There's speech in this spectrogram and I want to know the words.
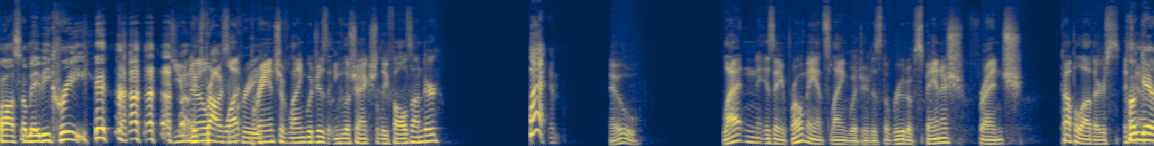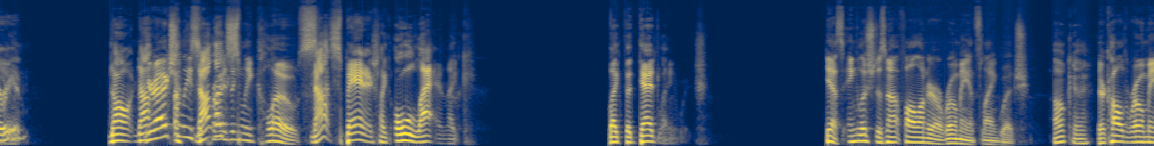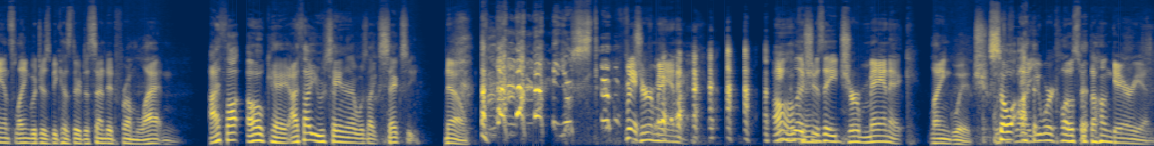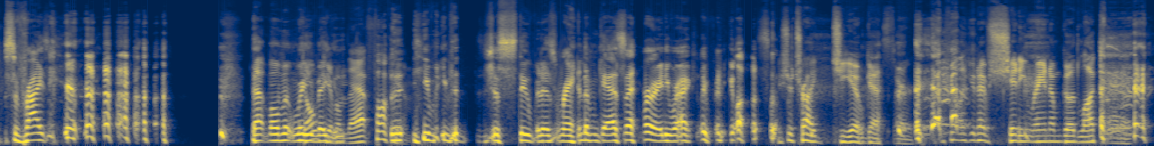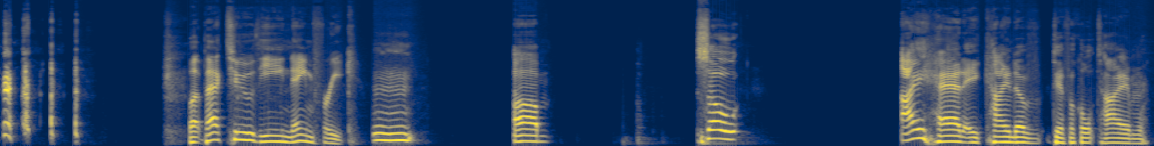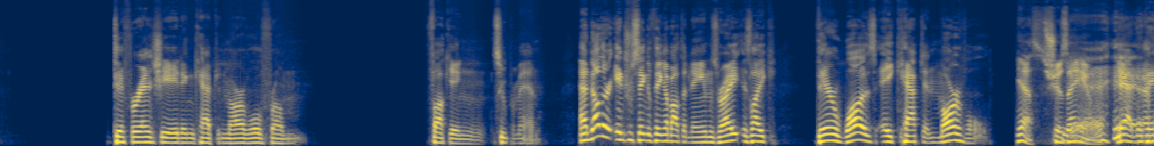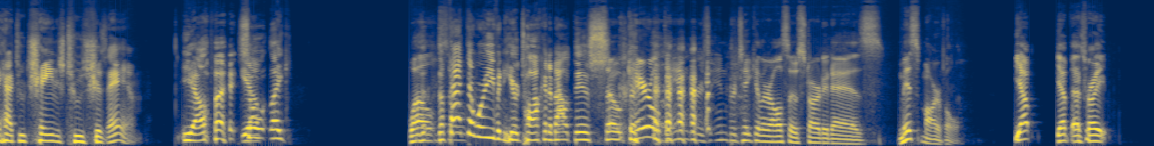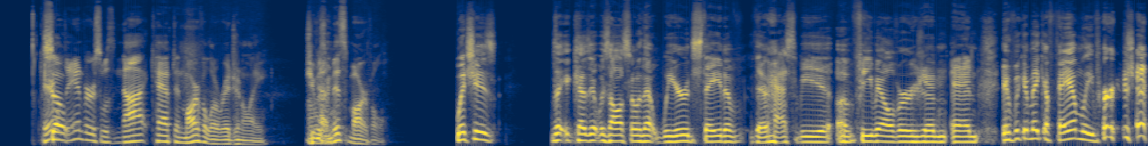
Also, maybe Cree. Do you It's know probably some what Cree. branch of languages English actually falls under? Latin. No. Latin is a Romance language. It is the root of Spanish, French, couple others. Italian. Hungarian. No, not You're actually not like surprisingly close. not Spanish, like old Latin, like like the dead language. yes, English does not fall under a Romance language. Okay. They're called Romance languages because they're descended from Latin. I thought okay. I thought you were saying that it was like sexy. No, You're stupid. Germanic. Oh, English okay. is a Germanic language. So why I- you were close with the Hungarian. Surprising. That moment where Don't you make give him that. Fuck him. you make the just stupidest random guess ever, and you were actually pretty close. You should try GeoGuessr. I feel like you'd have shitty random good luck at it. But back to the name freak. Mhm. Um. So I had a kind of difficult time differentiating Captain Marvel from fucking Superman. Another interesting thing about the names, right, is like there was a Captain Marvel. Yes, Shazam. Yeah, that they had to change to Shazam. Yeah. but- yeah. So like Well, the, the so- fact that we're even here talking about this so Carol Danvers in particular also started as Miss Marvel. Yep. Yep. That's right. Carol So- Danvers was not Captain Marvel originally. She was Miss Marvel. which is because it was also in that weird state of there has to be a, a female version, and if we can make a family version,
